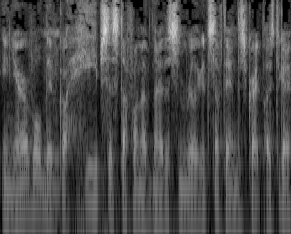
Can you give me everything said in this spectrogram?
in Yarraville. They've got heaps of stuff on. I've noticed some really good stuff there, and it's a great place to go.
